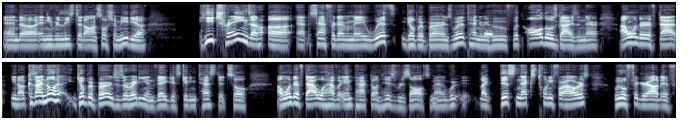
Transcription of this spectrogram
and uh, and he released it on social media. He trains at uh at Sanford MMA with Gilbert Burns, with Henry Hooft, with all those guys in there. I wonder if that you know because I know Gilbert Burns is already in Vegas getting tested, so I wonder if that will have an impact on his results, man. We're eh, like this next 24 hours, we will figure out if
